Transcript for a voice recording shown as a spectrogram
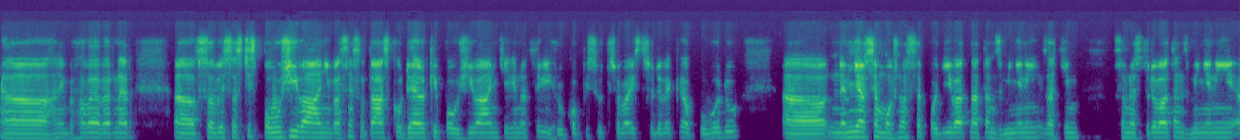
uh, Hany Brhové Werner uh, v souvislosti s používáním, vlastně s otázkou délky používání těch jednotlivých rukopisů, třeba i středověkého původu. Uh, neměl jsem možnost se podívat na ten zmíněný, zatím jsem nestudoval ten zmíněný uh,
